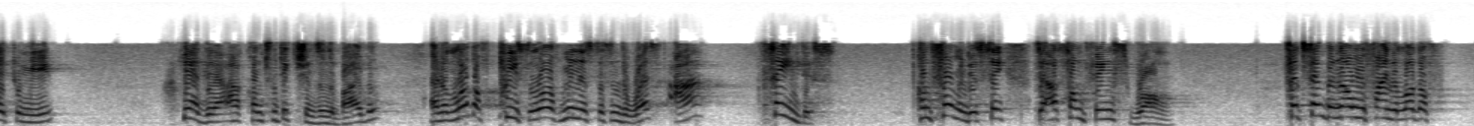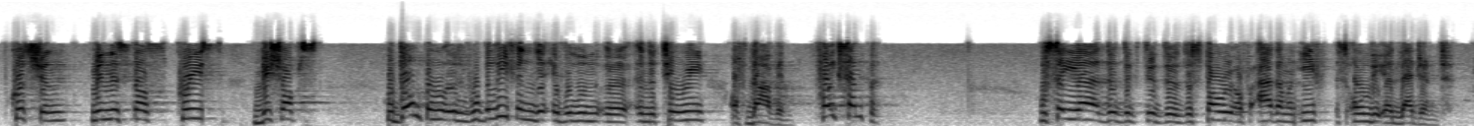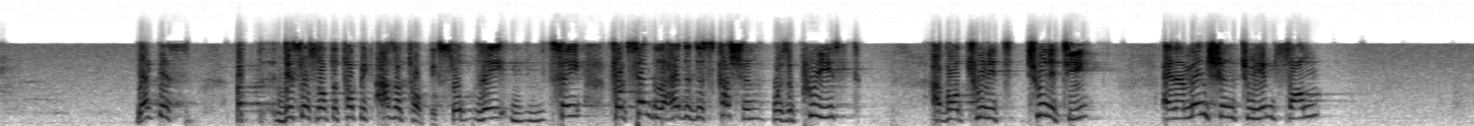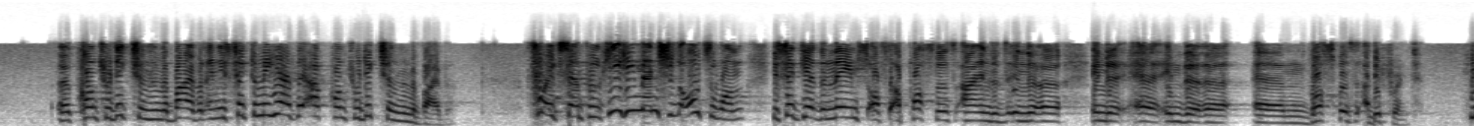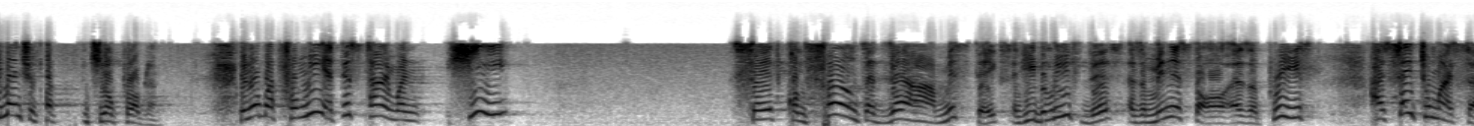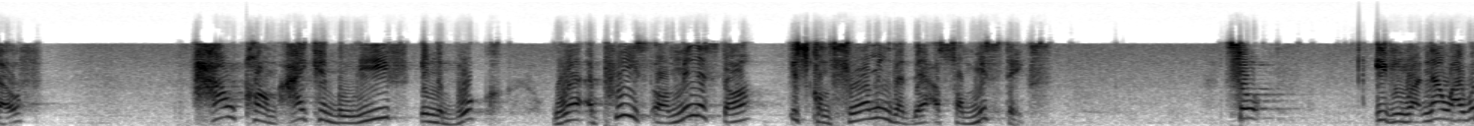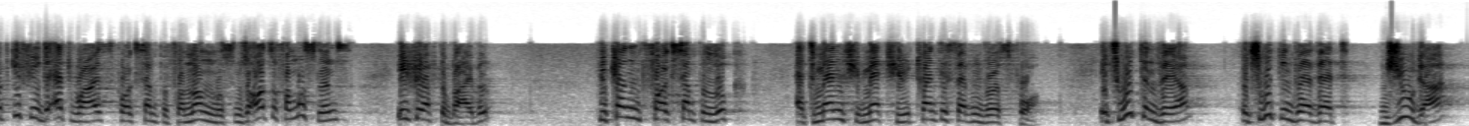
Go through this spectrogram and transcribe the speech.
said to me, yeah, there are contradictions in the Bible, and a lot of priests, a lot of ministers in the West are saying this, confirming this, saying there are some things wrong. For example, now you find a lot of Christian ministers, priests, bishops, who don't bel- who believe in the, uh, in the theory of Darwin. For example, who say uh, the, the, the, the story of Adam and Eve is only a legend. Like this. But this was not the topic, other topics. So they say, for example, I had a discussion with a priest about Trinity, Trinity and I mentioned to him some uh, contradictions in the Bible, and he said to me, yeah, there are contradictions in the Bible. For example, he, he mentioned also one. He said, yeah, the names of the apostles are in the in the uh, in the uh, in the uh, um, Gospels are different. He mentioned, but it's no problem. You know, but for me at this time when he said, confirmed that there are mistakes, and he believed this as a minister or as a priest, I say to myself, how come I can believe in a book where a priest or a minister is confirming that there are some mistakes? So, even right now, I would give you the advice, for example, for non-Muslims, also for Muslims, if you have the Bible, you can, for example, look at Matthew, Matthew 27 verse 4. It's written there, it's written there that Judah,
